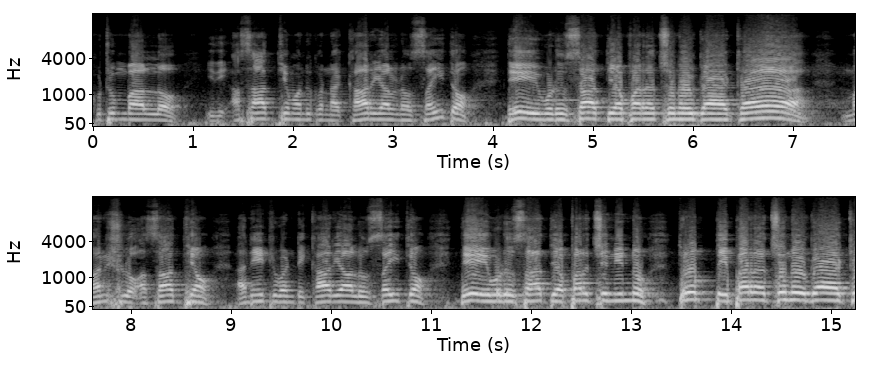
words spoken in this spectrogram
కుటుంబాల్లో ఇది అసాధ్యం అనుకున్న కార్యాలను సైతం దేవుడు సాధ్యపరచునుగాక. మనుషులు అసాధ్యం అనేటువంటి కార్యాలు సైతం దేవుడు సాధ్యపరచి నిన్ను తృప్తిపరచునుగాక.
